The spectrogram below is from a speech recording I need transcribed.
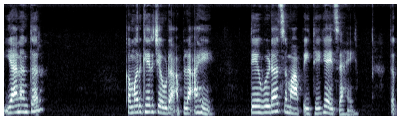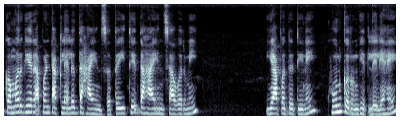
यानंतर कमरघेर जेवढं आपलं आहे तेवढंच माप इथे घ्यायचं आहे. तर कमरघेर आपण टाकलेलं दहा इंच. तर इथे दहा इंचावर मी या पद्धतीने खून करून घेतलेली आहे.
